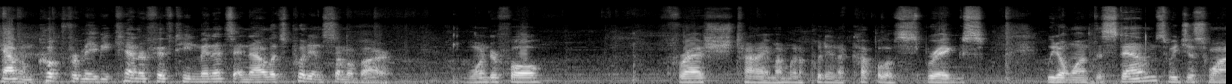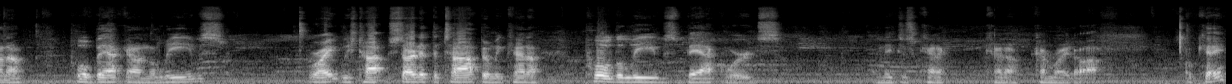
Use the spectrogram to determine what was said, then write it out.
have them cook for maybe 10 or 15 minutes and now let's put in some of our wonderful fresh thyme. I'm going to put in a couple of sprigs. We don't want the stems. We just want to pull back on the leaves. right? We top, start at the top and we kind of pull the leaves backwards, and they just kind of kind of come right off. Okay.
